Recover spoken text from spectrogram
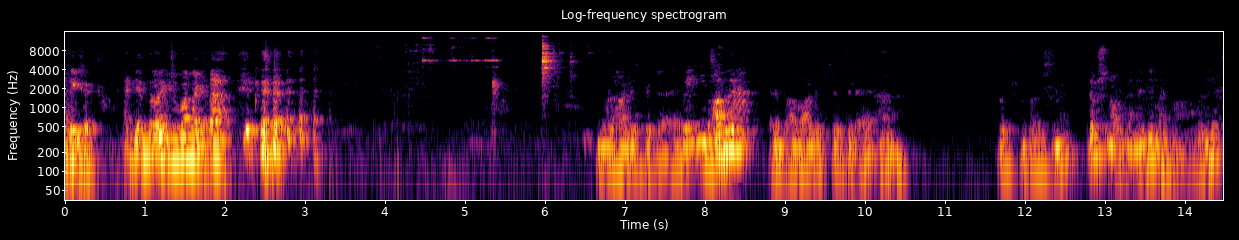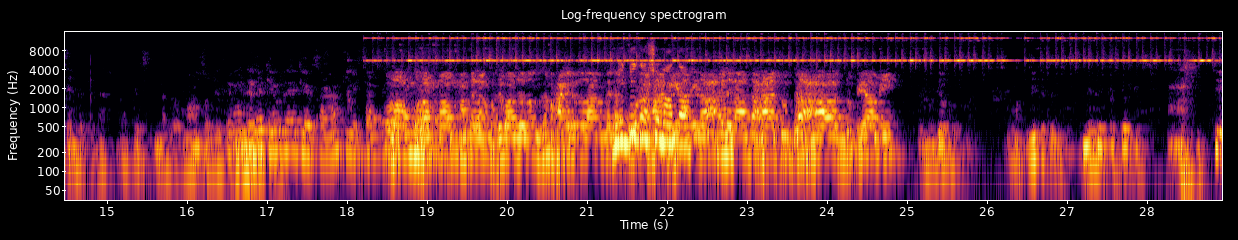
అడిగాడు అంటే ఎంతవరకు ఇవ్వన్నా కదా నువ్వు హాలిడేస్ పెట్టా బాబు కూడా అదే బాబు హాలిడేస్ వచ్చాడే. Profession profession. ప్రొఫెషన్ అవుతుంది అంటే మరి మా వదిలే కదా. తెలుస్తుంది నాకు. సబ్జెక్ట్ ఓం ఓం మంగళం భగవాన్. నిరాహజనాథః శుద్ధః ధృపయామి నేను ఇక్కడ ఇచ్చి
